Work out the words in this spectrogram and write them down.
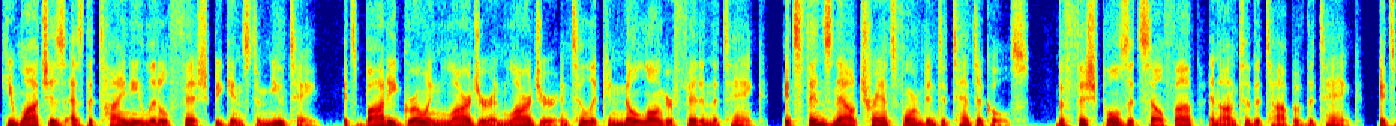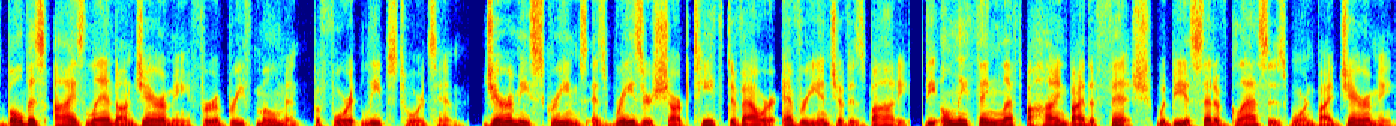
He watches as the tiny little fish begins to mutate, its body growing larger and larger until it can no longer fit in the tank. Its fins now transformed into tentacles. The fish pulls itself up and onto the top of the tank. Its bulbous eyes land on Jeremy for a brief moment before it leaps towards him. Jeremy screams as razor-sharp teeth devour every inch of his body. The only thing left behind by the fish would be a set of glasses worn by Jeremy,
